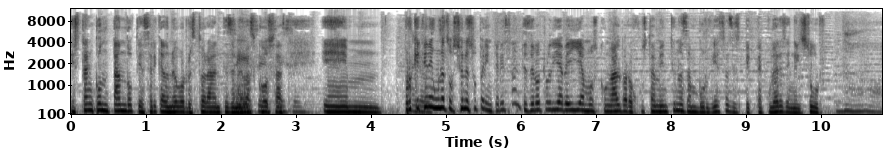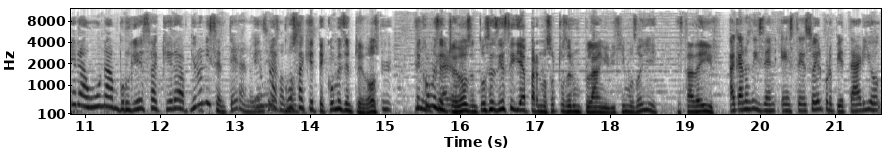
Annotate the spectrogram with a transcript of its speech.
que están contándote acerca de nuevos restaurantes, de Sí, nuevas sí, cosas. sí. Em, porque Ay, tienen unas opciones súper interesantes. El otro día veíamos con Álvaro justamente unas hamburguesas espectaculares en el sur. No. Era una hamburguesa que era Yo no ni se entera, ¿no? Era una famosos. cosa que te comes entre dos. Te mm, comes claro. entre dos. Entonces, ese ya para nosotros era un plan y dijimos, oye, está de ir. Acá nos dicen, este, soy el propietario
